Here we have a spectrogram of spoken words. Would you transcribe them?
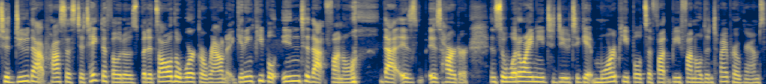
to do that process to take the photos, but it's all the work around it. Getting people into that funnel that is is harder. And so what do I need to do to get more people to be funneled into my programs?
